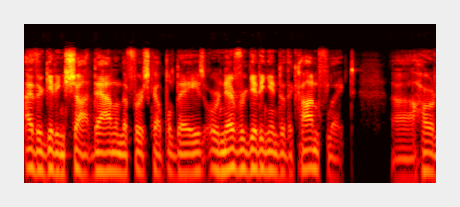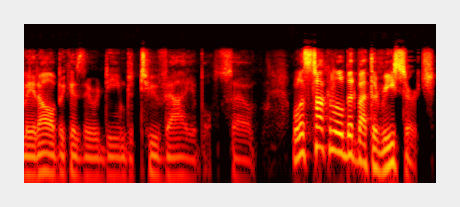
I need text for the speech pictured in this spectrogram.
either getting shot down in the first couple days or never getting into the conflict uh, hardly at all because they were deemed too valuable. So, well, let's talk a little bit about the research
